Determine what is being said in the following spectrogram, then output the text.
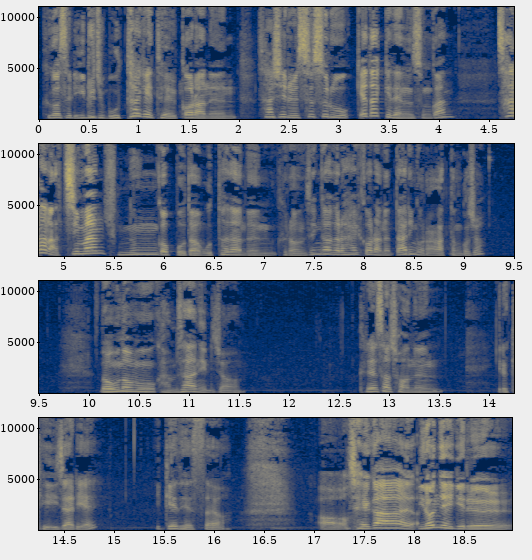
그것을 이루지 못하게 될 거라는 사실을 스스로 깨닫게 되는 순간 살아났지만 죽는 것보다 못하다는 그런 생각을 할 거라는 딸인 걸 알았던 거죠. 너무너무 감사한 일이죠. 그래서 저는 이렇게 이 자리에 있게 됐어요. 어, 제가 이런 얘기를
